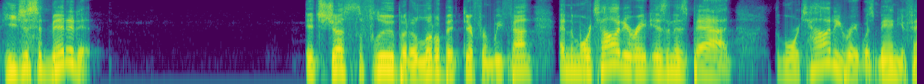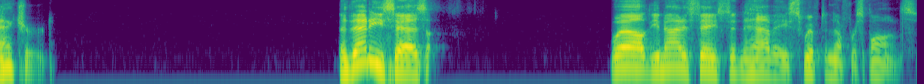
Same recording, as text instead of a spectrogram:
He just admitted it. It's just the flu, but a little bit different. We found, and the mortality rate isn't as bad. The mortality rate was manufactured. And then he says, well, the United States didn't have a swift enough response.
